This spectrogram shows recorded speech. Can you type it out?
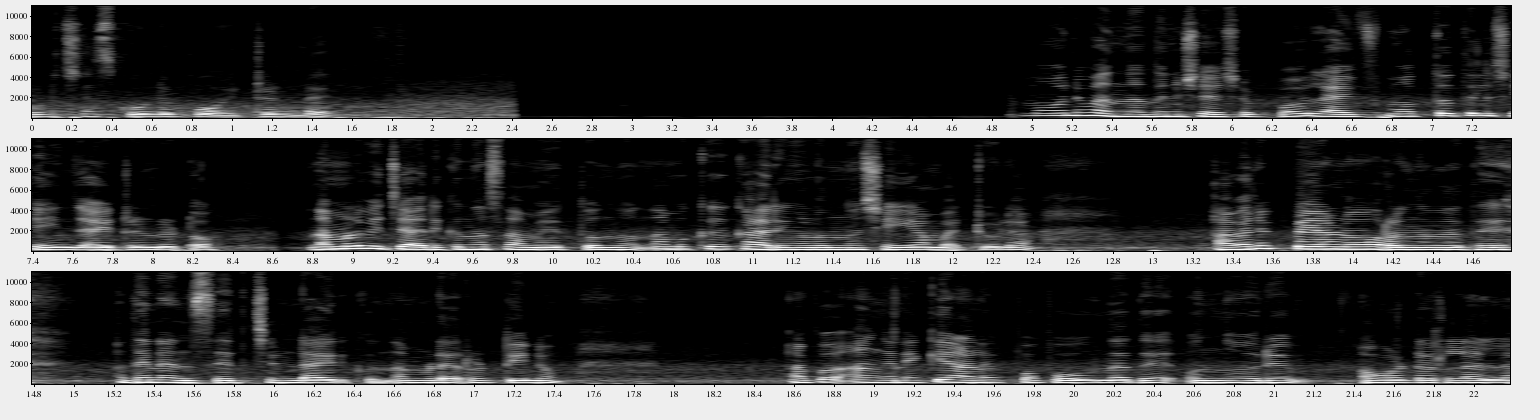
കുടിച്ച് സ്കൂളിൽ പോയിട്ടുണ്ട്. മോന് വന്നതിന് ശേഷം ഇപ്പോൾ ലൈഫ് മൊത്തത്തിൽ ചേഞ്ച് ആയിട്ടുണ്ട് കേട്ടോ. നമ്മൾ വിചാരിക്കുന്ന സമയത്തൊന്നും നമുക്ക് കാര്യങ്ങളൊന്നും ചെയ്യാൻ പറ്റില്ല അവരെപ്പോഴാണോ ഉറങ്ങുന്നത്? അതിനനുസരിച്ചുണ്ടായിരിക്കും നമ്മുടെ റുട്ടീനും അപ്പോൾ അങ്ങനെയൊക്കെയാണ് ഇപ്പോൾ പോകുന്നത്. ഒന്നും ഒരു ഓർഡറിലല്ല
